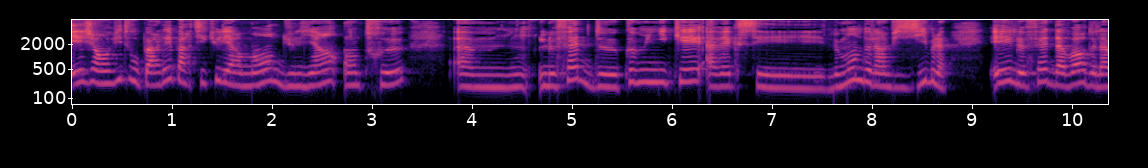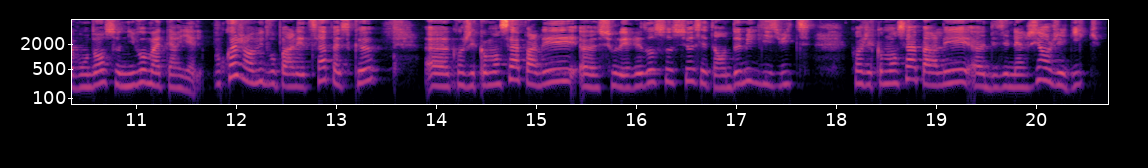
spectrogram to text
et j'ai envie de vous parler particulièrement du lien entre euh, le fait de communiquer avec le monde de l'invisible et le fait d'avoir de l'abondance au niveau matériel. Pourquoi j'ai envie de vous parler de ça? Parce que euh, quand j'ai commencé à parler euh, sur les réseaux sociaux, c'était en 2018, quand j'ai commencé à parler des énergies angéliques,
